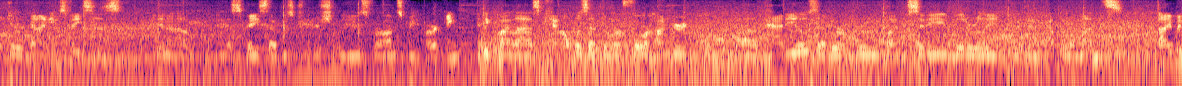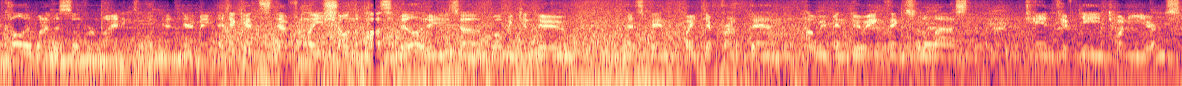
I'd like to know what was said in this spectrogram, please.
outdoor dining spaces in a, in a space that was traditionally used for on-street parking. I think my last count was that there were 400 uh, patios that were approved by the city literally within a couple of months. I would call it one of the silver linings of the pandemic. I think it's definitely shown the possibilities of what we can do that's been quite different than how we've been doing things for the last 10, 15, 20 years.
